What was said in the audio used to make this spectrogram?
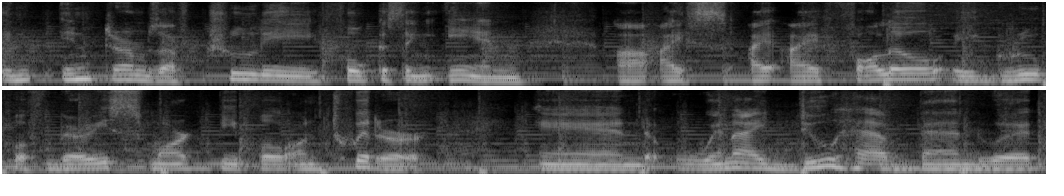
in, in terms of truly focusing in, uh, I, I, I follow a group of very smart people on Twitter. And when I do have bandwidth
